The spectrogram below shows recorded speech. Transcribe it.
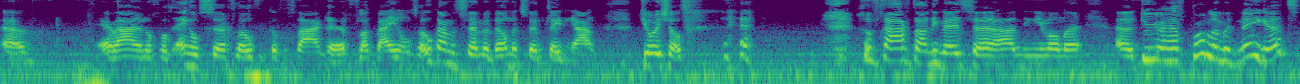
Um, er waren nog wat Engelsen, geloof ik dat het waren, vlakbij ons ook aan het zwemmen. Wel met zwemkleding aan. Joyce had gevraagd aan die mensen, aan die mannen uh, do you have problem with naked?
